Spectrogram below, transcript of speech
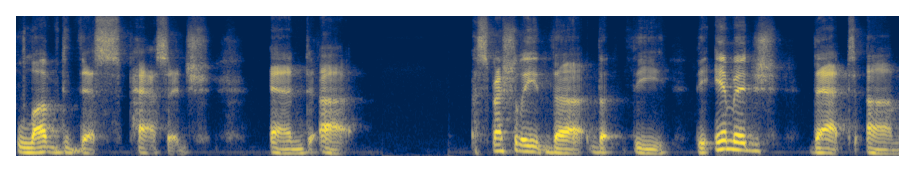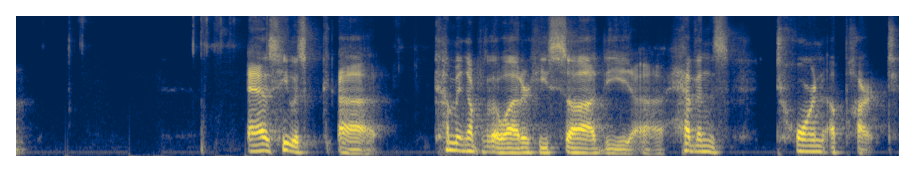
loved this passage. And uh, especially the, the, the, the image that um, as he was uh, coming up to the water, he saw the uh, heavens torn apart.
